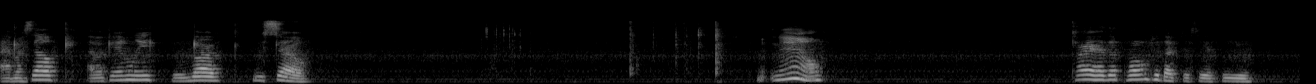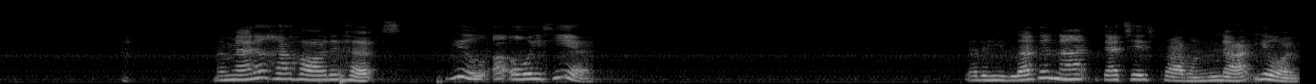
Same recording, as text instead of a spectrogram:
I have myself. I have a family who love me so. But now, Kaya has a poem she'd like to say for you. No matter how hard it hurts, you are always here. Whether he's loved or not, that's his problem, not yours.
